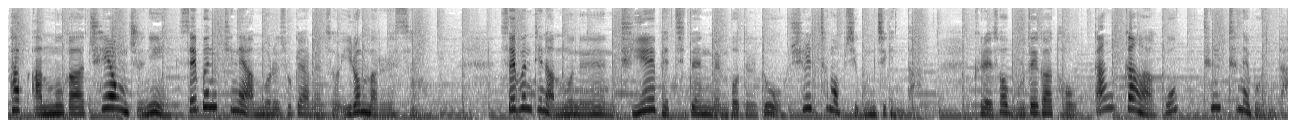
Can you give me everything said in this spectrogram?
K-팝 안무가 최영준이 세븐틴의 안무를 소개하면서 이런 말을 했어요. 세븐틴 안무는 뒤에 배치된 멤버들도 쉴 틈 없이 움직인다. 그래서 무대가 더욱 깡깡하고 튼튼해 보인다.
